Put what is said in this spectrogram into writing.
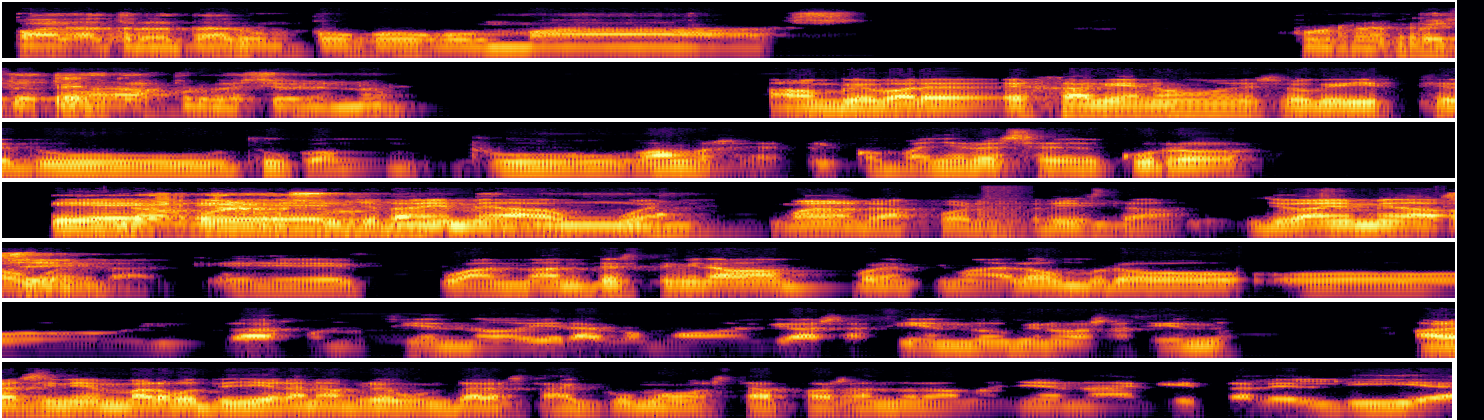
para tratar un poco con más pues respeto a todas Respeto. las profesiones, ¿no? Aunque parezca que no, eso que dice tu, tu, tu- vamos, el compañero ese del curro, eh, No, bueno, eh, es un- yo también me he dado cuenta, bueno, transportista, yo también me he dado Sí. cuenta que cuando antes te miraban por encima del hombro o ibas conduciendo y era como qué vas haciendo, qué no vas haciendo, ahora sin embargo te llegan a preguntar hasta cómo estás pasando la mañana, qué tal el día,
